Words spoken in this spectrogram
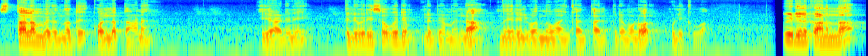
സ്ഥലം വരുന്നത് കൊല്ലത്താണ്. ഈ ആടിന് ഡെലിവറി സൗകര്യം ലഭ്യമല്ല. നേരിൽ വന്ന് വാങ്ങിക്കാൻ താല്പര്യമുള്ളവർ വിളിക്കുക. വീഡിയോയിൽ കാണുന്ന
